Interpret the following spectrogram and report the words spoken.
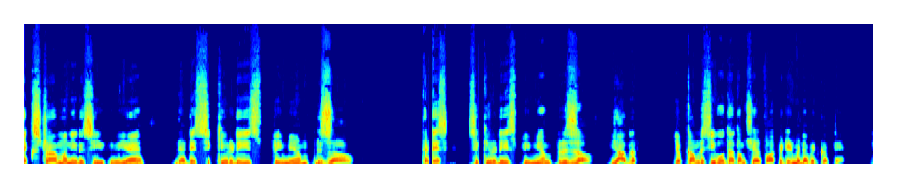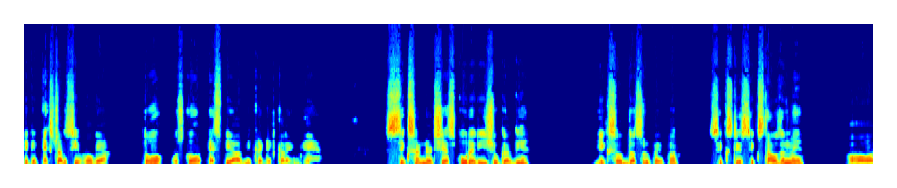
एक्स्ट्रा मनी रिसीव हुई है that is securities premium reserve that is securities premium reserve याद रख, जब कम रिसीव होता है तो हम शेयर फॉरफिटेड में डेबिट करते हैं, लेकिन एक्स्ट्रा रिसीव हो गया तो उसको एसपीआर में क्रेडिट करेंगे। 600 शेयर्स पूरे रीइश्यू कर दिए, एक सौ दस रुपए पर सिक्सटी सिक्स थाउज़ेंड में, और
